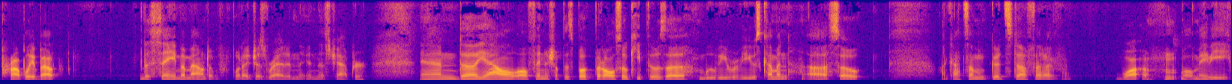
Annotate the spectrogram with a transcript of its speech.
probably about the same amount of what I just read in in this chapter. And uh, yeah, I'll, I'll finish up this book, but also keep those uh, movie reviews coming. Uh, so I got some good stuff that I've wa- well maybe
